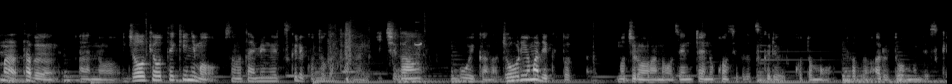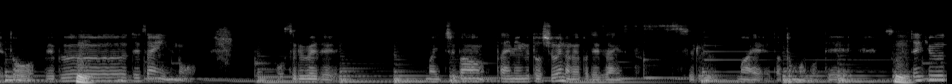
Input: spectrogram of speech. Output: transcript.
まあ多分あの状況的にもそのタイミングで作ることが多分一番多いかな。上流まで行くと、もちろんあの全体のコンセプト作ることも多分あると思うんですけど、ウェブデザインのをする上で、まあ、一番タイミングとして多いのがやっぱデザインする前だと思うので、それで言う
